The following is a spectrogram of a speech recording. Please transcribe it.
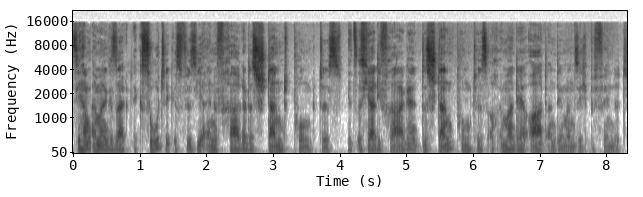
Sie haben einmal gesagt, Exotik ist für Sie eine Frage des Standpunktes. Jetzt ist ja die Frage des Standpunktes auch immer der Ort, an dem man sich befindet.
